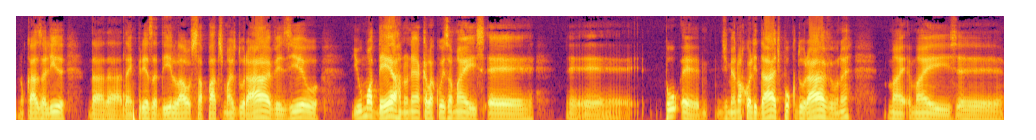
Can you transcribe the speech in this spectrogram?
no caso ali da, da, da, empresa dele lá, os sapatos mais duráveis, e o, e o moderno, né, aquela coisa mais é, é, é, de menor qualidade, pouco durável, né, mais, mais é,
